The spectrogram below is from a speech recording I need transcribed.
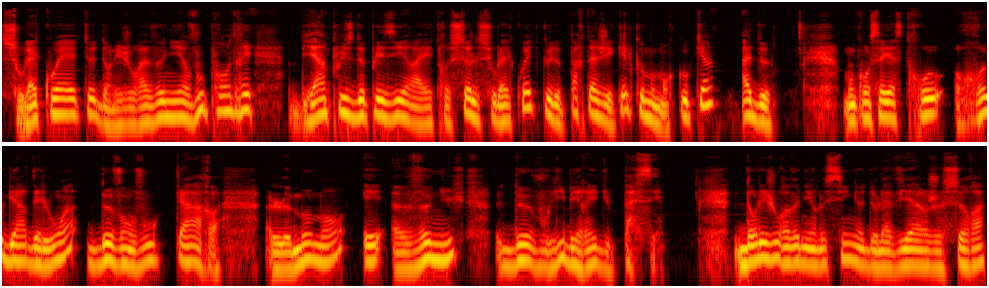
Sous la couette, dans les jours à venir, vous prendrez bien plus de plaisir à être seul sous la couette que de partager quelques moments coquins à deux. Mon conseil astro, regardez loin devant vous car le moment est venu de vous libérer du passé. Dans les jours à venir, le signe de la Vierge sera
